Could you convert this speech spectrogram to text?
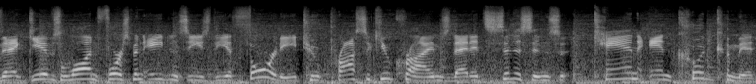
that gives law enforcement agencies the authority to prosecute crimes that its citizens can and could commit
